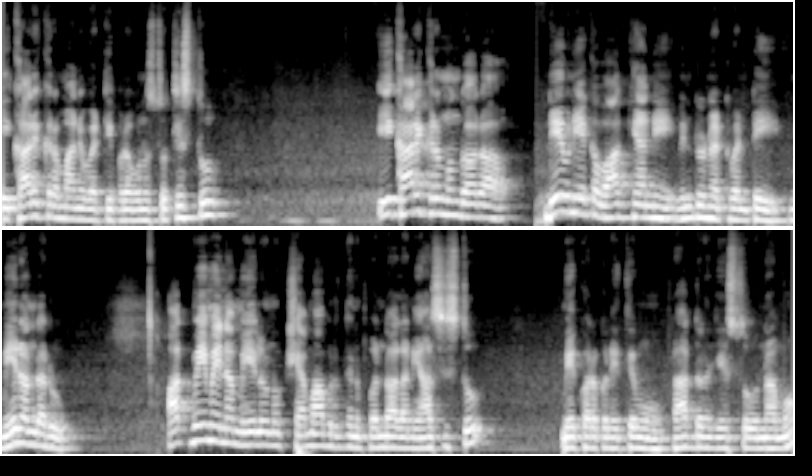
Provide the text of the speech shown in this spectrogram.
ఈ కార్యక్రమాన్ని బట్టి ప్రభును స్థుతిస్తూ ఈ కార్యక్రమం ద్వారా దేవుని యొక్క వాక్యాన్ని వింటున్నటువంటి మీరందరూ ఆత్మీయమైన మేలును క్షేమాభివృద్ధిని పొందాలని ఆశిస్తూ మీ కొరకు నిత్యము ప్రార్థన చేస్తూ ఉన్నాము.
